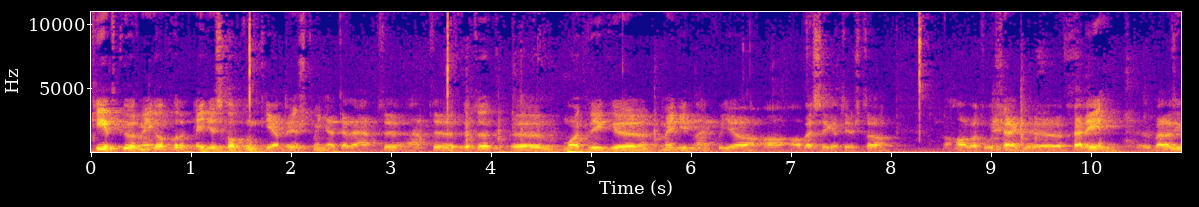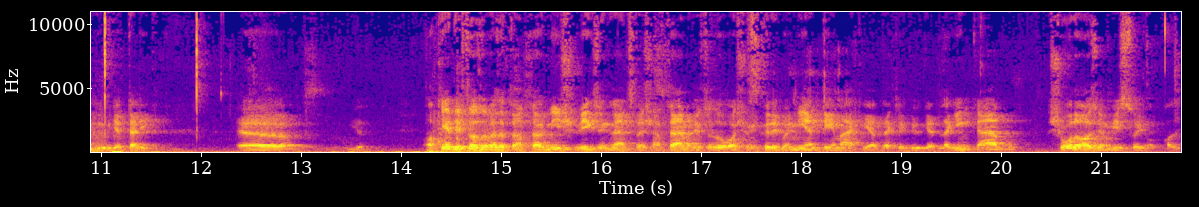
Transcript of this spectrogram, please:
Két kör még, akkor egyrészt kaptunk kérdést, mindjárt el át, átkötök, majd pedig megnyitnánk ugye a, a, a beszélgetést a, a hallgatóság felé bár az idő ugye telik. A kérdést azon vezetem fel, mi is végzünk rendszeresen felmerést az olvasói körében, hogy milyen témák érdeklik őket leginkább. Sorra az jön vissza, hogy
